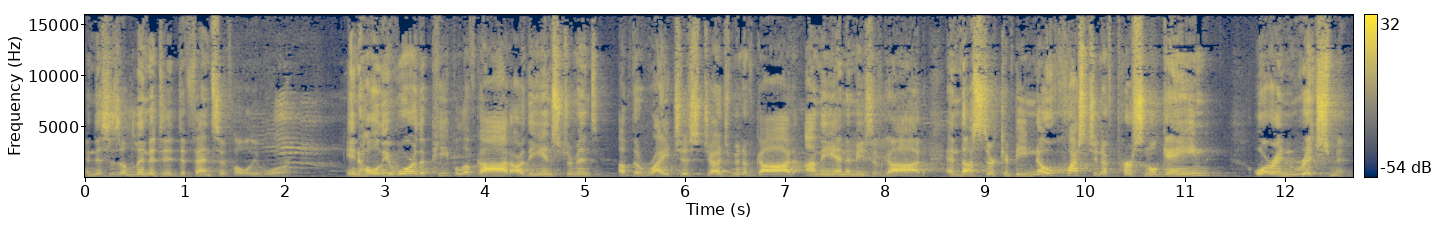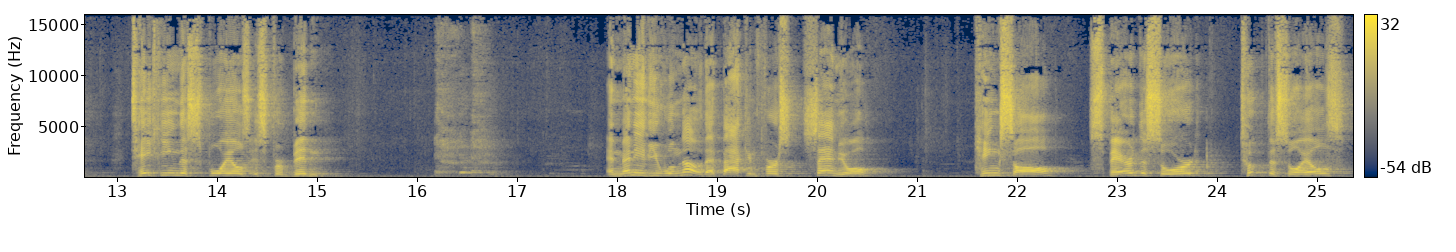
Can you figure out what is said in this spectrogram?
And this is a limited defensive holy war. In holy war, the people of God are the instrument of the righteous judgment of God on the enemies of God. And thus, there can be no question of personal gain or enrichment. Taking the spoils is forbidden. And many of you will know that back in 1 Samuel, King Saul spared the sword, took the soils,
